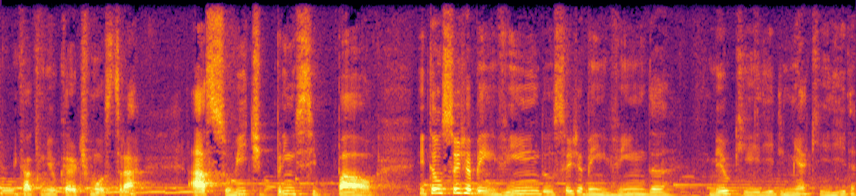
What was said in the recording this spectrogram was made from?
Vem cá comigo, quero te mostrar a suíte principal. Então seja bem-vindo, seja bem-vinda, meu querido e minha querida,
